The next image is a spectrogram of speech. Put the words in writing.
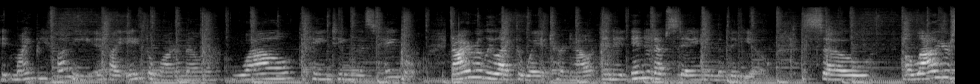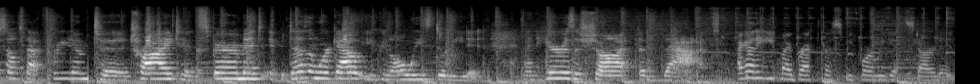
it might be funny if I ate the watermelon while painting this table. I really liked the way it turned out and it ended up staying in the video. So Allow yourself that freedom to try, to experiment. If it doesn't work out, you can always delete it. And here is a shot of that. I gotta eat my breakfast before we get started.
